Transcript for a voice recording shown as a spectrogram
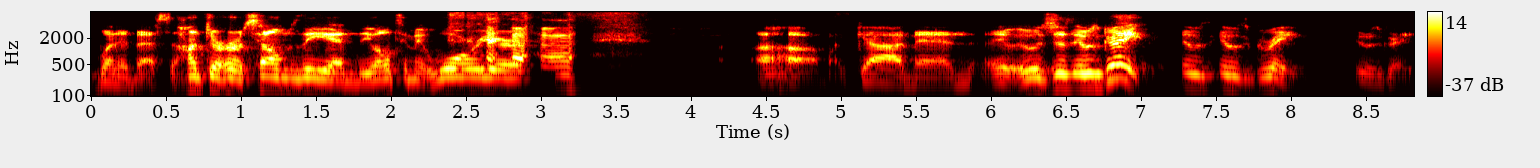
one of the best. Hunter Hearst Helmsley and the Ultimate Warrior. oh my god, man! It, it was just, it was great. It was, it was great. It was great.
